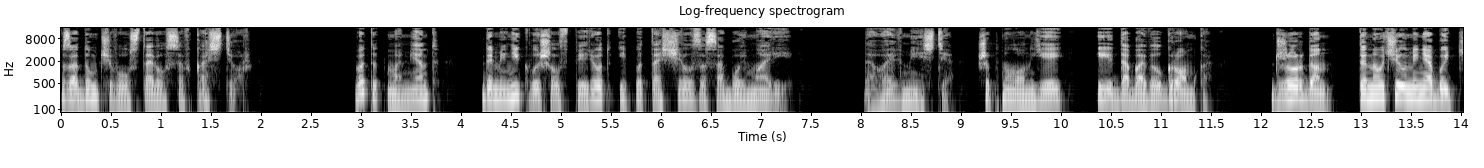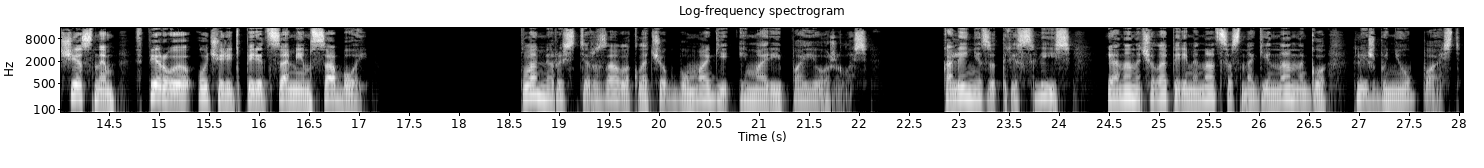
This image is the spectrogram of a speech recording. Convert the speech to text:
задумчиво уставился в костер. В этот момент Доминик вышел вперед и потащил за собой Мари. «Давай вместе», — шепнул он ей и добавил громко. «Джордан, ты научил меня быть честным, в первую очередь перед самим собой». Пламя растерзало клочок бумаги, и Мари поежилась. Колени затряслись, и она начала переминаться с ноги на ногу, лишь бы не упасть.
